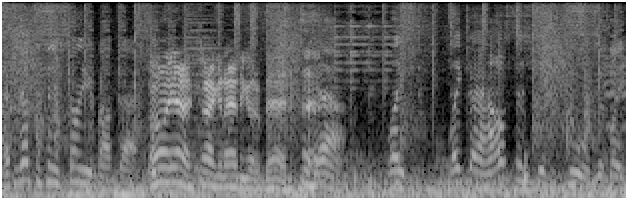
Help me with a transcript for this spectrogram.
I forgot to finish telling you about that. Oh yeah. Sorry, I had to go to bed. yeah, like, like the house is just cool because, like,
